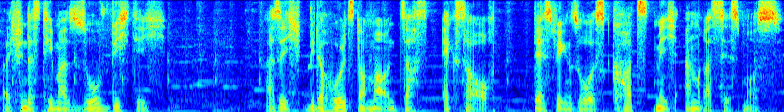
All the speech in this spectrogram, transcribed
Weil ich finde das Thema so wichtig. Also ich wiederhole es nochmal und sage es extra auch deswegen so, es kotzt mich an Rassismus.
